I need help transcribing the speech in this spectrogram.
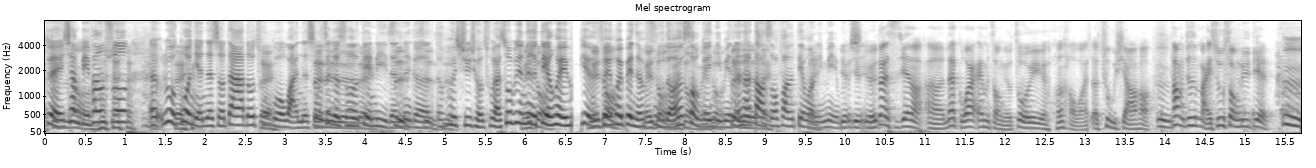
对，像比方说，呃，如果过年的时候大家都出国玩的时候，这个时候电力的那个都会需求出来，说不定那个电会电费会变成负的，要送给你，免得他到时候放在电网里面也不行。有有一段时间啊，呃，那国外 M 总有做一个很好玩呃促销哈，他们就是买书送绿电，嗯，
